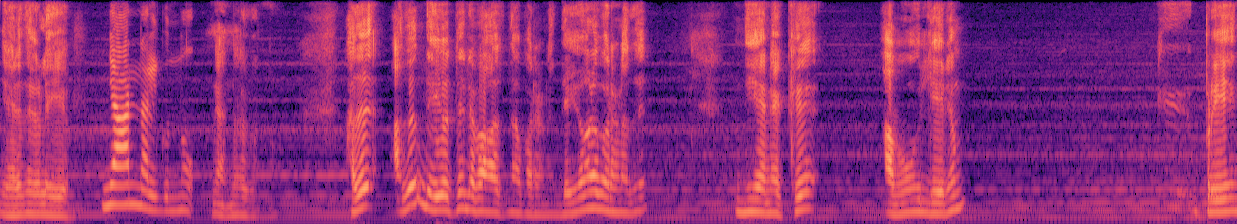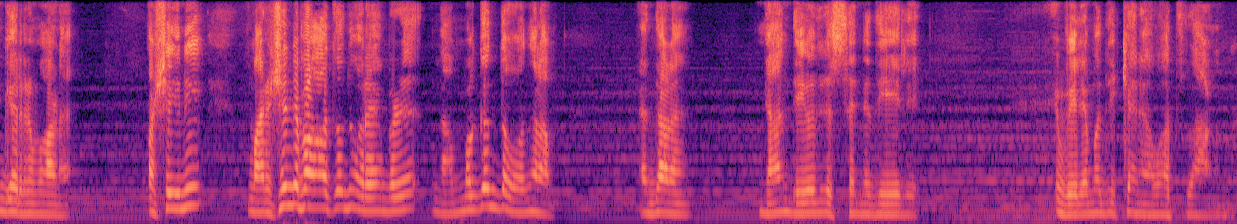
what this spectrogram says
ജനതകളെയും ഞാൻ നൽകുന്നു. ഞാൻ നൽകുന്നു. അത് അതും ദൈവത്തിന്റെ ഭാഗത്തു നിന്നാണ് പറയണത്. ദൈവമാണ് പറയണത് നീ എനിക്ക് അമൂല്യനും പ്രിയങ്കരനുമാണ്. പക്ഷെ ഇനി മനുഷ്യന്റെ ഭാഗത്തെന്ന് പറയുമ്പോൾ നമുക്കും തോന്നണം. എന്താണ്? ഞാൻ ദൈവത്തിന്റെ സന്നിധിയിൽ വിലമതിക്കാനാവാത്തതാണെന്ന്.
